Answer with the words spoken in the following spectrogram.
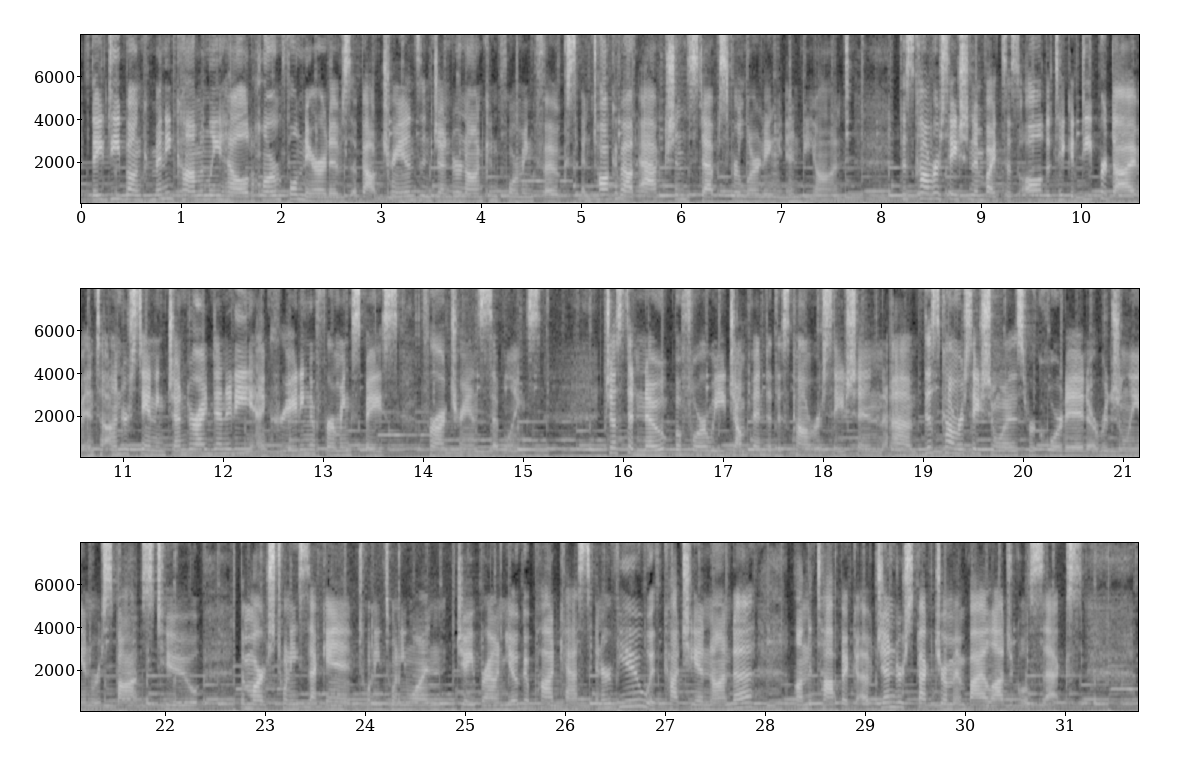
They debunk many commonly held harmful narratives about trans and gender nonconforming folks and talk about action steps for learning and beyond. This conversation invites us all to take a deeper dive into understanding gender identity and creating affirming space for our trans siblings. Just a note before we jump into this conversation um, this conversation was recorded originally in response to the March 22nd, 2021 J. Brown Yoga podcast interview with Kachi Ananda on the topic of gender spectrum and biological sex.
